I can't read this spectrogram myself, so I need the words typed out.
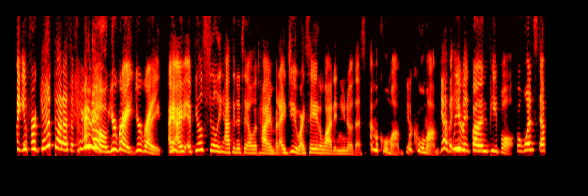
but you forget that as a parent. I know, you're right. You're right. I, I it feels silly having to say all the time, but I do. I say it a lot and you know this. I'm a cool mom. Yeah. We're a cool mom. Yeah, but we're even fun people. But one step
